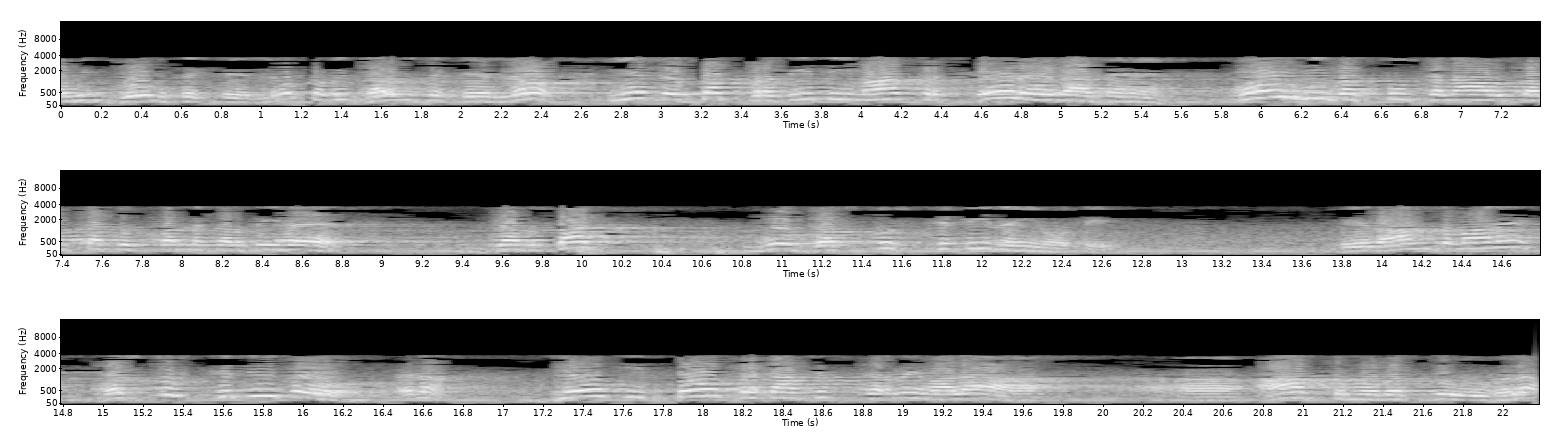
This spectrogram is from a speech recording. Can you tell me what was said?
कभी योग से खेल लो कभी धर्म से खेल लो ये तो सब प्रतीति मात्र खेल हो जाते हैं। कोई भी वस्तु तनाव तब तक उत्पन्न करती है जब तक वो वस्तु स्थिति नहीं होती। वेदांत माने वस्तु स्थिति को है ना? ज्यो की त्यों प्रकाशित करने वाला आत्म वस्तु बोला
